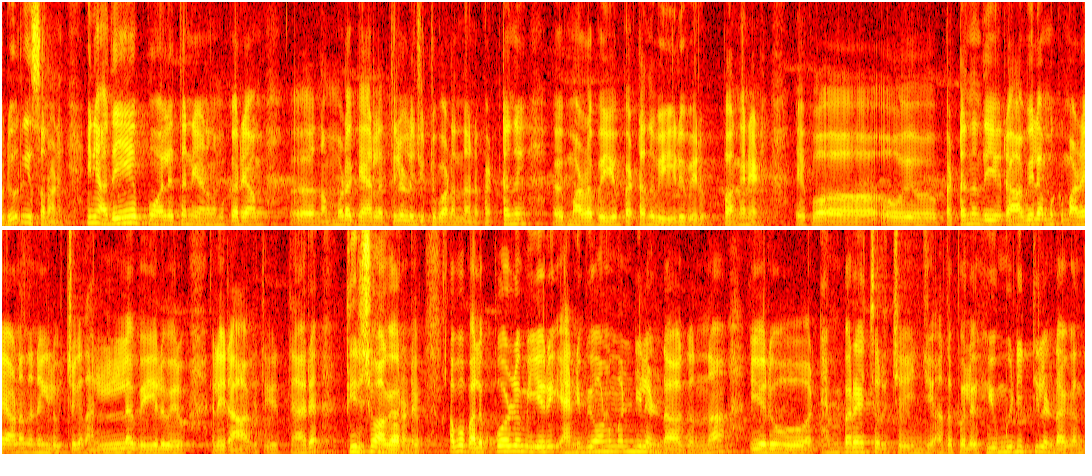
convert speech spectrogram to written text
ഒരു റീസണാണ് ഇനി അതേപോലെ തന്നെയാണ് നമുക്കറിയാം നമ്മുടെ കേരളത്തിലുള്ള ചുറ്റുപാട് എന്താണ്? പെട്ടെന്ന് മഴ പെയ്യും പെട്ടെന്ന് വെയിൽ വരും. അപ്പോൾ അങ്ങനെയാണ്. ഇപ്പോൾ പെട്ടെന്ന് എന്ത് ചെയ്യും? രാവിലെ നമുക്ക് മഴയാണെന്നുണ്ടെങ്കിൽ ഉച്ചയ്ക്ക് നല്ല വെയിൽ വരും. അല്ലെങ്കിൽ രാ നേരെ തിരിച്ചുമാകാറുണ്ട്. അപ്പോൾ പലപ്പോഴും ഈ ഒരു എൻവയോൺമെന്റിൽ ഉണ്ടാകുന്ന ഈ ഒരു ടെമ്പറേച്ചർ ചേഞ്ച് അതുപോലെ ഹ്യൂമിഡിറ്റിയിൽ ഉണ്ടാകുന്ന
